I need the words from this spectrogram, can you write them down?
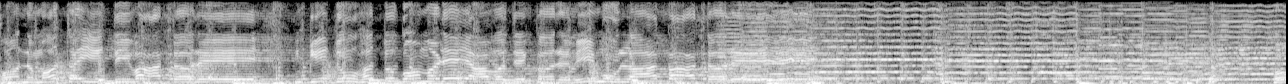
ફોનમાં થઈ દિવાત વાત રે. કીધું હતું ગોમડે આવજ કરવી મુલાકાત રે. હો,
